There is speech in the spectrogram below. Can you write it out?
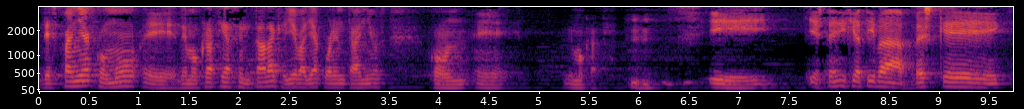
de España como eh, democracia asentada que lleva ya 40 años con eh, democracia. ¿Y esta iniciativa ves que,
